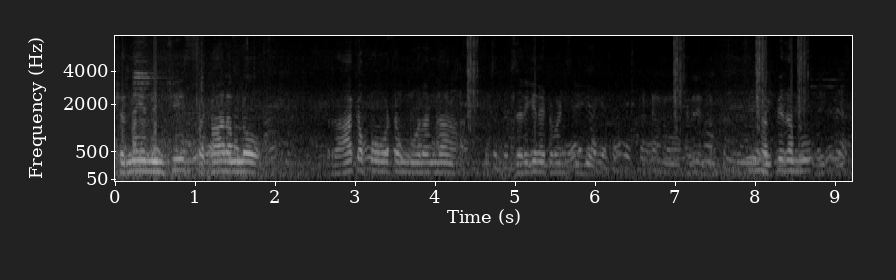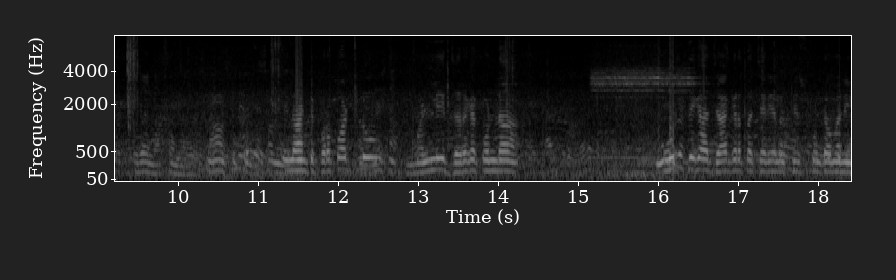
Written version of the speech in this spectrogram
చెన్నై నుంచి సకాలంలో రాకపోవటం మూలంగా జరిగినటువంటి తప్పిదము ఇలాంటి పొరపాట్లు మళ్ళీ జరగకుండా పూర్తిగా జాగ్రత్త చర్యలు తీసుకుంటామని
